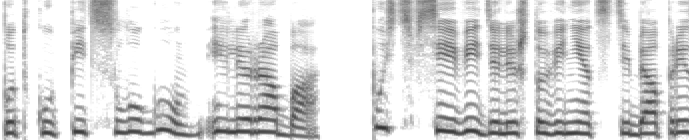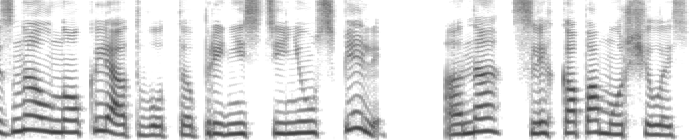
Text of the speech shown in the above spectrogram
Подкупить слугу или раба. Пусть все видели, что венец тебя признал, но клятву-то принести не успели. Она слегка поморщилась.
